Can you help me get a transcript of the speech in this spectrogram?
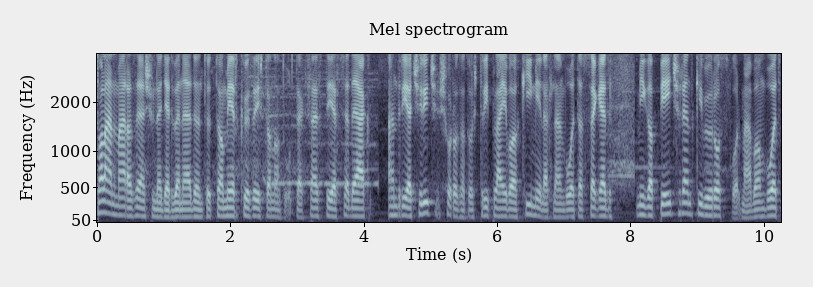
Talán már az első negyedben eldöntötte a mérkőzést a Naturtex STS Szedeák. Andrea Csirics sorozatos tripláival kíméletlen volt a Szeged, míg a Pécs rendkívül rossz formában volt,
